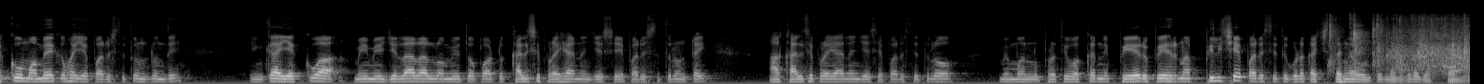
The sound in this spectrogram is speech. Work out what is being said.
ఎక్కువ మమేకమయ్యే పరిస్థితి ఉంటుంది. ఇంకా ఎక్కువ మీ మీ జిల్లాలలో మీతో పాటు కలిసి ప్రయాణం చేసే పరిస్థితులు ఉంటాయి. ఆ కలిసి ప్రయాణం చేసే పరిస్థితిలో మిమ్మల్ని ప్రతి ఒక్కరిని పేరు పేరున పిలిచే పరిస్థితి కూడా ఖచ్చితంగా ఉంటుందని కూడా చెప్తాను.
